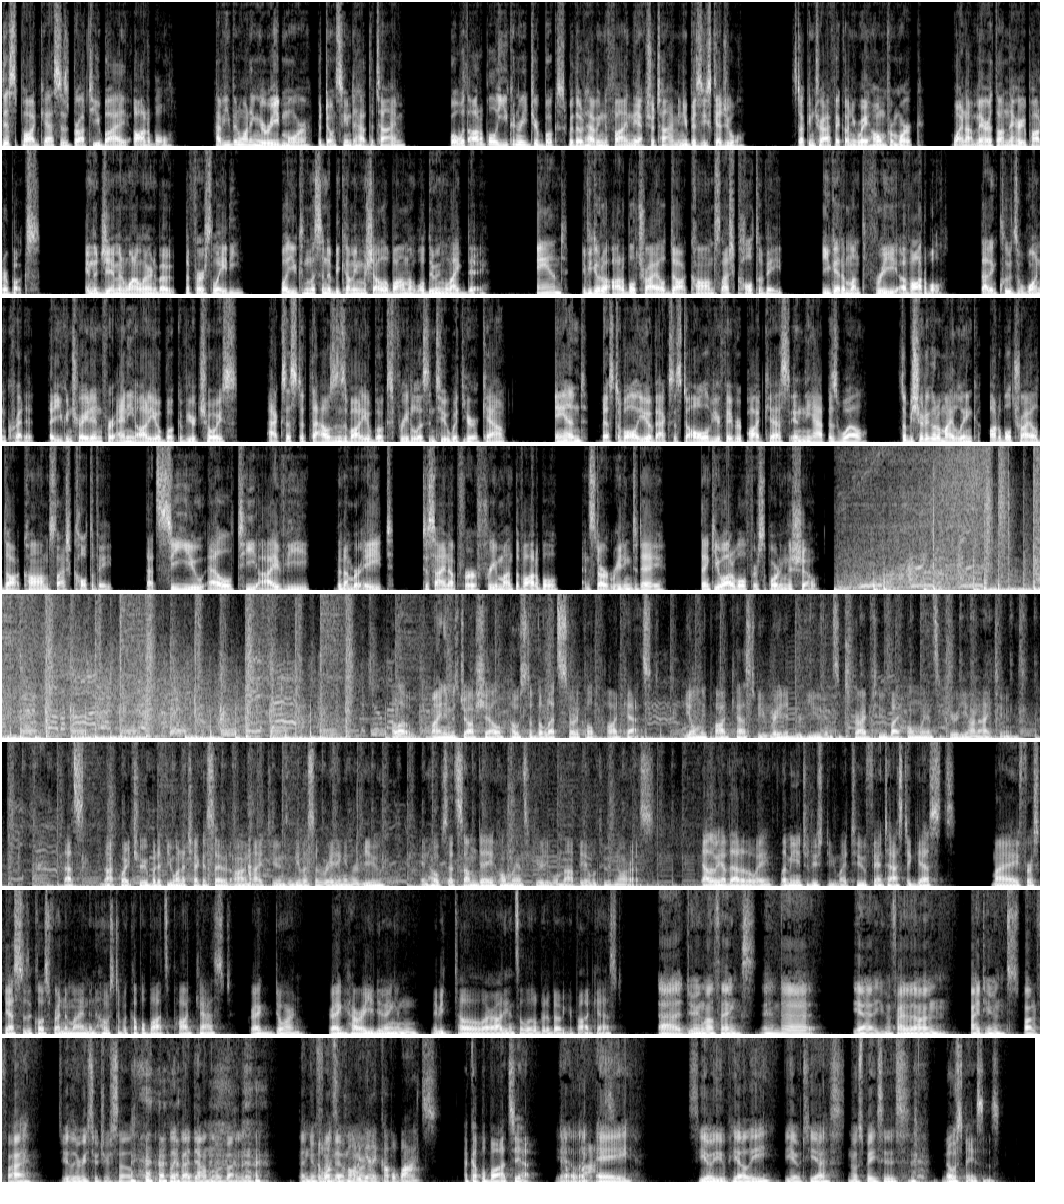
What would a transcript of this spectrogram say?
This podcast is brought to you by Audible. Have you been wanting to read more but don't seem to have the time? Well, with Audible, you can read your books without having to find the extra time in your busy schedule. Stuck in traffic on your way home from work? Why not marathon the Harry Potter books? In the gym and want to learn about the First Lady? Well, you can listen to Becoming Michelle Obama while doing leg day. And if you go to audibletrial.com slash cultivate, you get a month free of Audible. That includes one credit that you can trade in for any audiobook of your choice, access to thousands of audiobooks free to listen to with your account, and best of all, you have access to all of your favorite podcasts in the app as well. So be sure to go to my link, audibletrial.com slash cultivate. That's C-U-L-T-I-V, the number eight, to sign up for a free month of Audible and start reading today. Thank you, Audible, for supporting the show. Hello, my name is Josh Shell, host of the Let's Start a Cult podcast, the only podcast to be rated, reviewed, and subscribed to by Homeland Security on iTunes. That's not quite true, but if you want to check us out on iTunes and give us a rating and review, in hopes that someday Homeland Security will not be able to ignore us. Now that we have that out of the way, let me introduce to you my two fantastic guests. My first guest is a close friend of mine and host of a Couple Bots podcast, Greg Dorn. Greg, how are you doing? And maybe tell our audience a little bit about your podcast. Uh, doing well, thanks. And uh, yeah, you can find it on iTunes, Spotify. Do the research yourself. Click that download button, then you'll And find what's it out called more. again? A couple bots? A couple bots, yeah. Yeah, Couple like bots. A C O U P L E B O T S, no spaces. No spaces.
